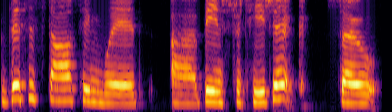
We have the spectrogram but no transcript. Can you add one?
this is starting with uh, being strategic. So,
